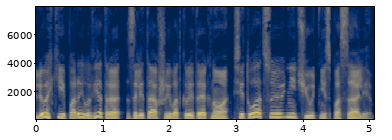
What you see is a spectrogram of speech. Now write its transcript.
Легкие порывы ветра, залетавшие в открытое окно, ситуацию ничуть не спасали.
